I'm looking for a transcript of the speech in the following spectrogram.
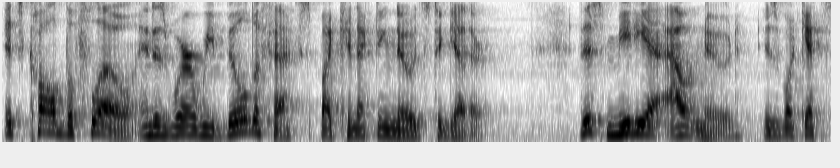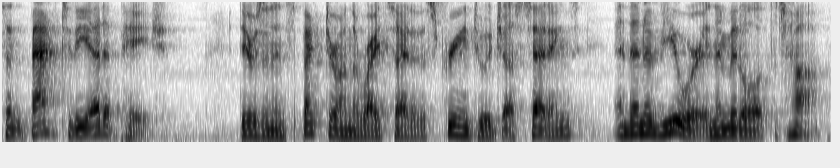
It's called the flow and is where we build effects by connecting nodes together. This media out node is what gets sent back to the edit page. There's an inspector on the right side of the screen to adjust settings, and then a viewer in the middle at the top.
